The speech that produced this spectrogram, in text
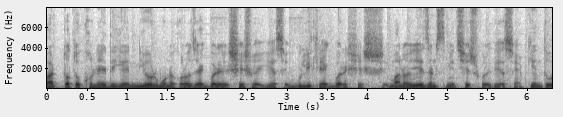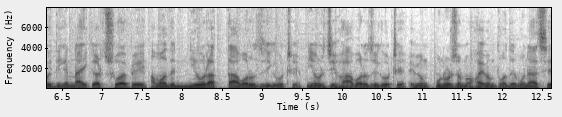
বাট ততক্ষণে এদিকে নিওর মনে করো যে একবারে শেষ হয়ে গিয়েছে, গুলি খেয়ে একবারে শেষ। মানে ওই এজেন্ট স্মিথ শেষ করে দিয়েছে। কিন্তু ওইদিকে নায়িকার ছোঁয়া পেয়ে আমাদের নিওর আত্মা আবারও জেগে ওঠে, নিওর জিহ আবারও জেগে ওঠে এবং পুনর্জন্ম হয়। এবং তোমাদের মনে আছে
